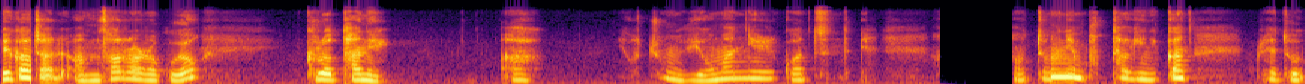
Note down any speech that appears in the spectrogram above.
내가 자를 암살하라고요? 그렇다네. 아, 이거 좀 위험한 일일 것 같은데. 아무튼 형님 부탁이니까 그래도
